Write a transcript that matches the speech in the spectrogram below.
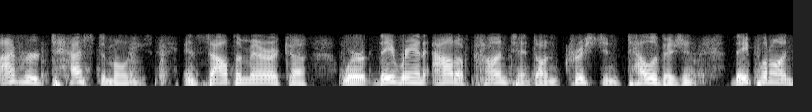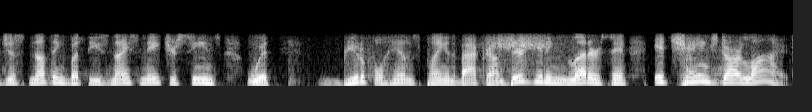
I've heard testimonies in South America where they ran out of content on Christian television. They put on just nothing but these nice nature scenes with beautiful hymns playing in the background. They're getting letters saying it changed our lives.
